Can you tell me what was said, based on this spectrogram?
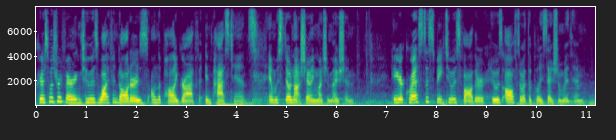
Chris was referring to his wife and daughters on the polygraph in past tense and was still not showing much emotion. He requests to speak to his father, who was also at the police station with him.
